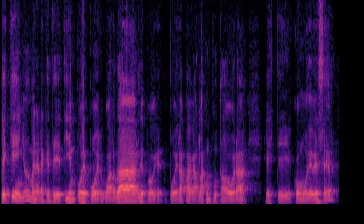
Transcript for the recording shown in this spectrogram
pequeño, de manera que te dé tiempo de poder guardar, de poder, apagar la computadora este, como debe ser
